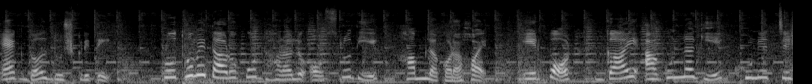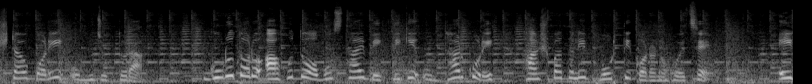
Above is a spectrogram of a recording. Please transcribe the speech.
একদল দুষ্কৃতী। প্রথমে তার ওপর ধারালো অস্ত্র দিয়ে হামলা করা হয়। এরপর গায়ে আগুন লাগিয়ে খুনের চেষ্টাও করে অভিযুক্তরা। গুরুতর আহত অবস্থায় ব্যক্তিকে উদ্ধার করে হাসপাতালে ভর্তি করানো হয়েছে। এই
